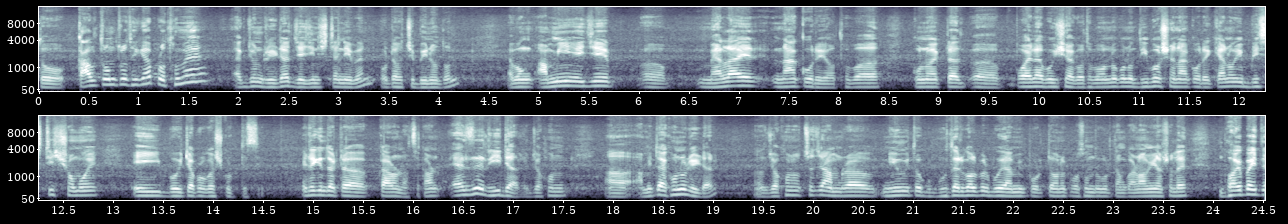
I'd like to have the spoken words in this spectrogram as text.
তো কালতন্ত্র থেকে প্রথমে একজন রিডার যে জিনিসটা নেবেন ওটা হচ্ছে বিনোদন। এবং আমি এই যে মেলায় না করে অথবা কোনো একটা পয়লা বৈশাখ অথবা অন্য কোনো দিবসে না করে কেন এই বৃষ্টির সময় এই বইটা প্রকাশ করতেছি? এটা কিন্তু একটা কারণ আছে। কারণ অ্যাজ এ রিডার যখন আমি তো এখনও রিডার যখন হচ্ছে যে আমরা নিয়মিত ভূতের গল্পের বই আমি পড়তে অনেক পছন্দ করতাম, কারণ আমি আসলে ভয় পাইতে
